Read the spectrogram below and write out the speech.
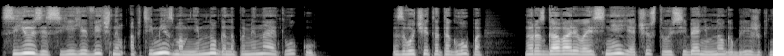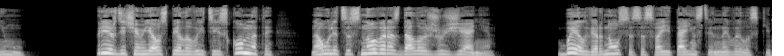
«Сьюзи с ее вечным оптимизмом немного напоминает Луку. Звучит это глупо, но, разговаривая с ней, я чувствую себя немного ближе к нему. Прежде чем я успела выйти из комнаты, на улице снова раздалось жужжание. Бейл вернулся со своей таинственной вылазки.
